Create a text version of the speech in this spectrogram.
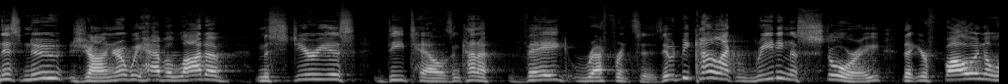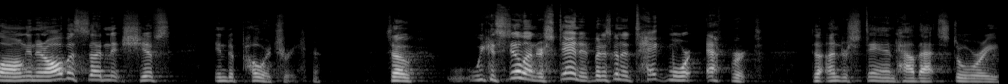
this new genre, we have a lot of mysterious details and kind of vague references. It would be kind of like reading a story that you're following along, and then all of a sudden it shifts into poetry. So we can still understand it, but it's going to take more effort to understand how that story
